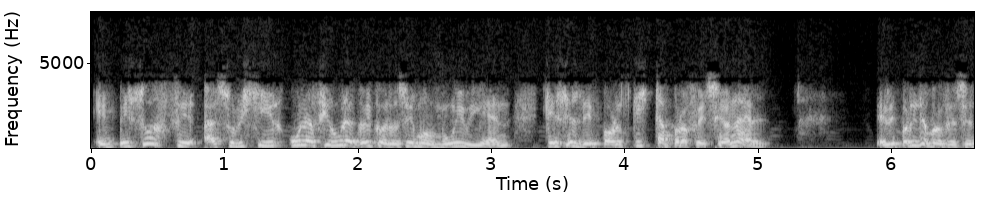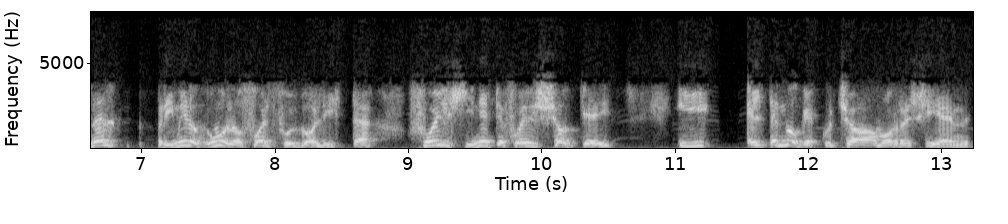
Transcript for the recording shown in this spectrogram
empezó a, a surgir una figura que hoy conocemos muy bien, que es el deportista profesional. El deportista profesional, primero que hubo, no fue el futbolista, fue el jinete, fue el jockey, y el tango que escuchábamos recién,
